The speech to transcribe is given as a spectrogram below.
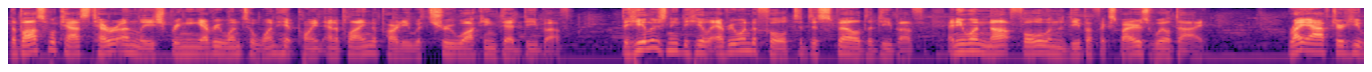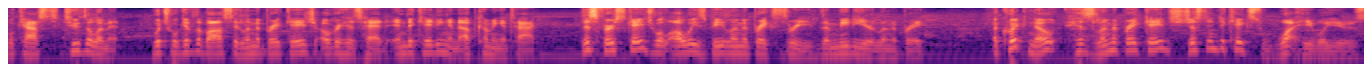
The boss will cast Terror Unleash, bringing everyone to one hit point and applying the party with True Walking Dead debuff. The healers need to heal everyone to full to dispel the debuff. Anyone not full when the debuff expires will die. Right after, he will cast To the Limit, which will give the boss a limit break gauge over his head, indicating an upcoming attack. This first gauge will always be Limit Break 3, the Meteor Limit Break. A quick note, his Limit Break gauge just indicates what he will use.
